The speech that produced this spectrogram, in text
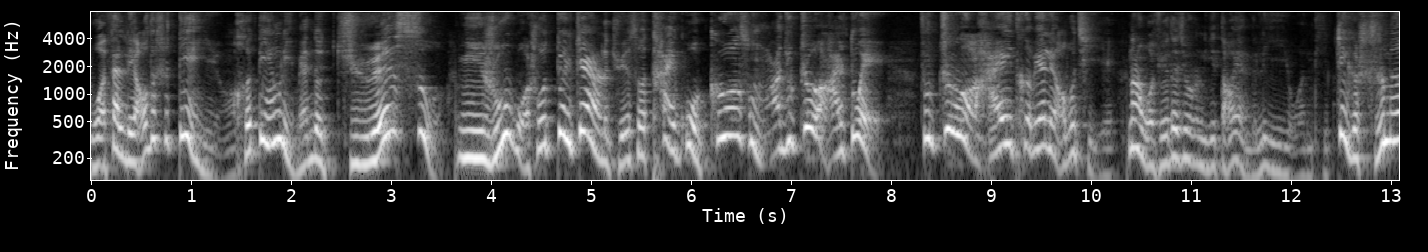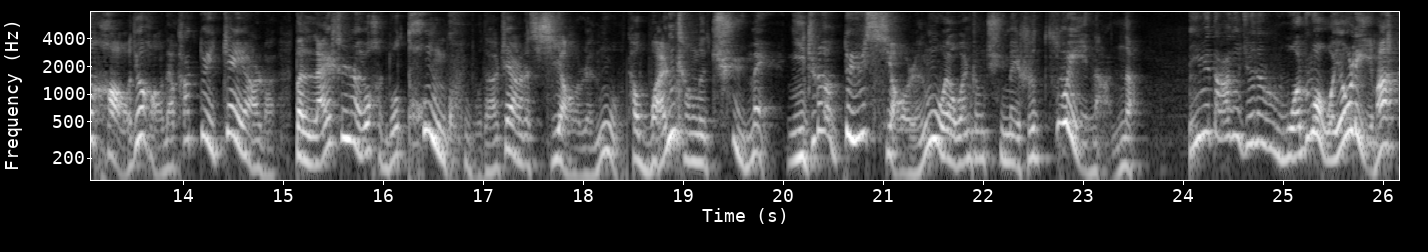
我在聊的是电影和电影里面的角色。你如果说对这样的角色太过歌颂啊，就这还对，就这还特别了不起，那我觉得就是你导演的利益有问题。这个石门好就好在他对这样的本来身上有很多痛苦的这样的小人物，他完成了祛魅。你知道，对于小人物要完成祛魅是最难的。因为大家都觉得我弱我有理嘛，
